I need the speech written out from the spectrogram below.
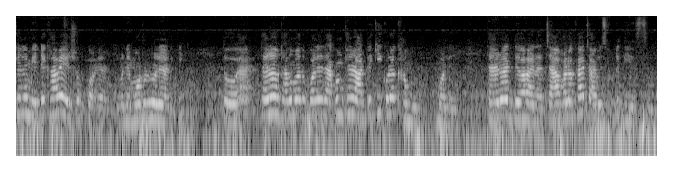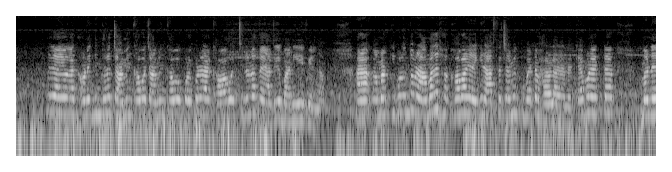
খেলে মেটে খাবে, এসব করে আর কি। মানে মটন হলে আর কি। তো তাই না? ঠাকুমা বলে, এখন খেলে রাতে কি করে খামু? বলে। তাই না? আর দেওয়া হয় না। চা ভালো খায়, চা বিস্কুটে দিয়ে এসছি। যাই হোক অনেকদিন ধরে চাউমিন খাব চাউমিন খাব করে করে, আর খাওয়া হচ্ছিল না, তাই আজকে বানিয়েই ফেললাম। আর আমার কি বলুন তো আমাদের খাবার নাকি রাস্তা চাউমিন খুব একটা ভালো লাগে না। কেমন একটা মানে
